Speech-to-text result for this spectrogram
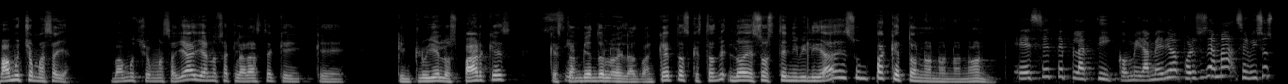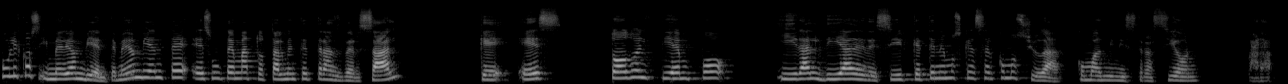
Va mucho más allá, va mucho más allá. Ya nos aclaraste que, que, incluye los parques, que están viendo lo de las banquetas, que estás lo de sostenibilidad es un paquete, no, no, no, no. Ese te platico, mira, medio, por eso se llama servicios públicos y medio ambiente. Medio ambiente es un tema totalmente transversal que es todo el tiempo ir al día de decir qué tenemos que hacer como ciudad, como administración, para,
